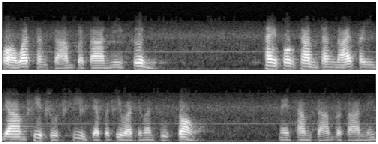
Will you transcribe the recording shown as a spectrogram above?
ข้อวัดทั้งสามประการนี้ขึ้น ให้พวกท่านทั้งหลายพยายามที่สุดที่จะปฏิบัติให้มันถูกต้อง ในธรรมสามประการนี้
